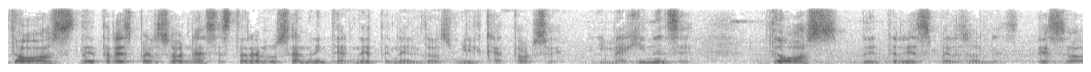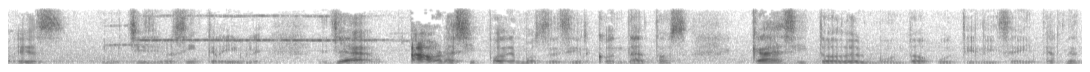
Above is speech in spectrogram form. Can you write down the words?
dos de tres personas estarán usando Internet en el 2014. Imagínense, dos de tres personas. Eso es muchísimo, es increíble. Ya ahora sí podemos decir con datos, casi todo el mundo utiliza Internet.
